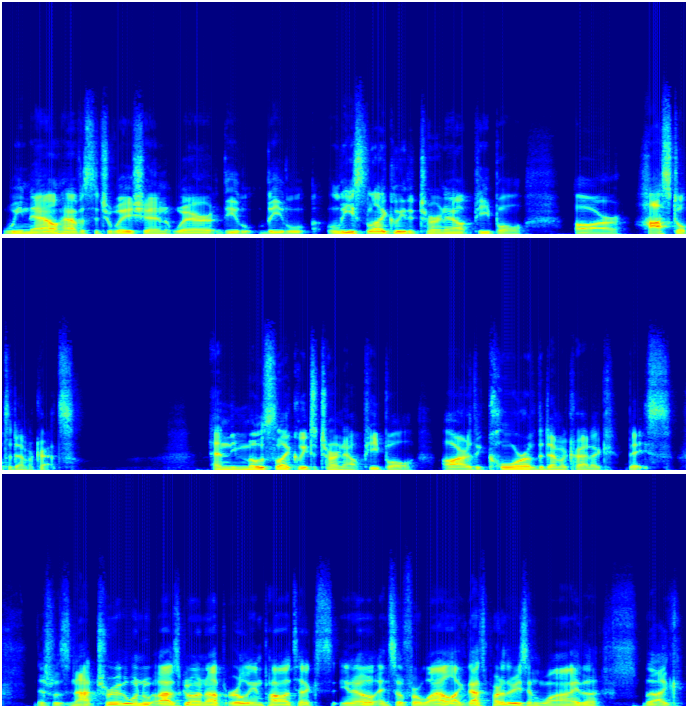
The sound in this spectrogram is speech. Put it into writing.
we now have a situation where the the least likely to turn out people are hostile to Democrats. And the most likely to turn out people are the core of the Democratic base. This was not true when I was growing up early in politics, you know, and so for a while, like that's part of the reason why the, the like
